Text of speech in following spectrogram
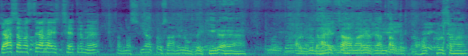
क्या समस्या है इस क्षेत्र में? समस्या तो सारे लोग देख ही रहे हैं। और विधायक से हमारे जनता बहुत खुश हैं।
